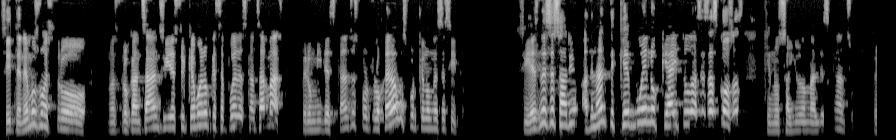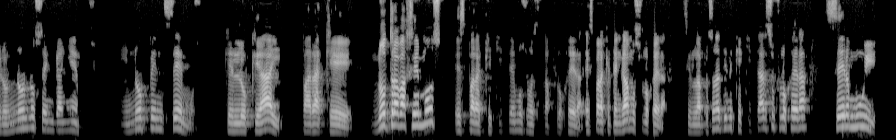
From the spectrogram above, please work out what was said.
sí, tenemos nuestro, nuestro cansancio y esto, y qué bueno que se puede descansar más, pero mi descanso es por flojera o es porque lo necesito. Si es necesario, adelante, qué bueno que hay todas esas cosas que nos ayudan al descanso, pero no nos engañemos y no pensemos que lo que hay para que no trabajemos es para que quitemos nuestra flojera, es para que tengamos flojera, sino la persona tiene que quitar su flojera, ser muy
